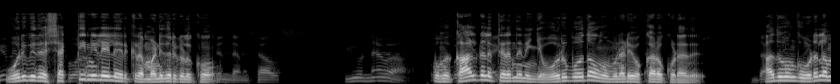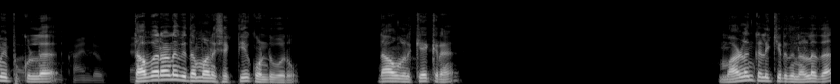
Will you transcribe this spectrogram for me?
ஒருவித சக்தி நிலையில் இருக்கிற மனிதர்களுக்கும் உங்க கால்களை திறந்து நீங்க ஒருபோதும் அவங்க முன்னாடி உட்காரக்கூடாது. அது உங்க உடல் அமைப்புக்குள்ள தவறான விதமான சக்தியை கொண்டு வரும். நான் உங்களுக்கு கேட்குறேன். மலம் கழிக்கிறது நல்லதா?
